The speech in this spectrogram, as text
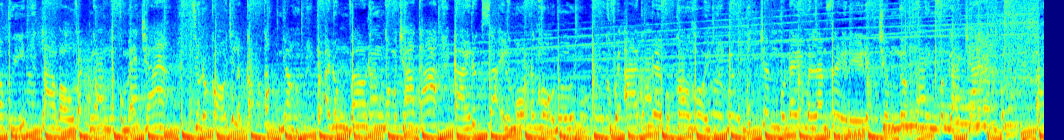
cao quý là bầu vắt ngọc ngọc của mẹ cha. Dù đâu có chỉ là cọng tóc nhằng, đâu ai đụng vào đừng mong mà cha tha. Cái đức dạy là môn đang hộ đối không phải ai cũng đều có cơ hội. Được bước chân vào đây mà làm rể để được chiêm ngưỡng thân hình con gái cha. À,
